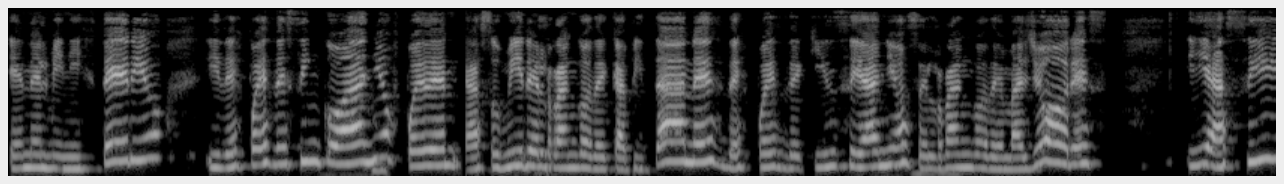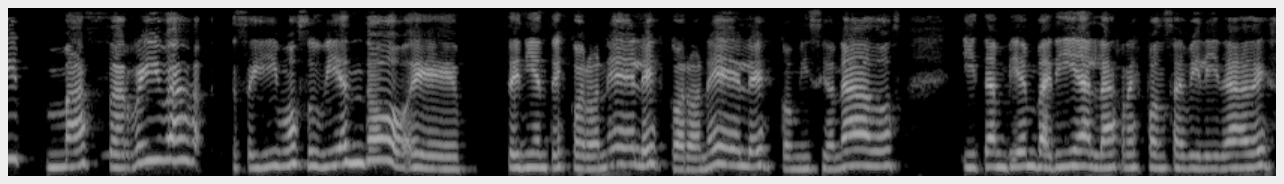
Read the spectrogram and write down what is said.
en el ministerio y después de cinco años pueden asumir el rango de capitanes, después de 15 años el rango de mayores y así más arriba seguimos subiendo eh, tenientes coroneles, coroneles, comisionados y también varían las responsabilidades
